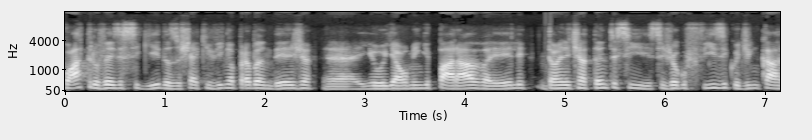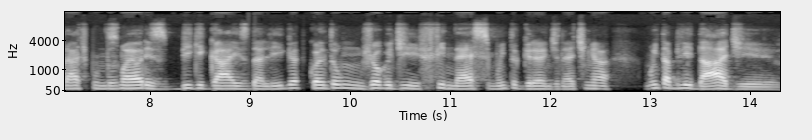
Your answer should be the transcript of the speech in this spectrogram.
quatro vezes seguidas, o Shaq vinha para a bandeja é, e o Yao Ming parava ele. Então ele tinha tanto esse, esse jogo físico de encarar tipo, um dos maiores big guys da liga, quanto um jogo de finesse muito grande, né? Tinha muita habilidade,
